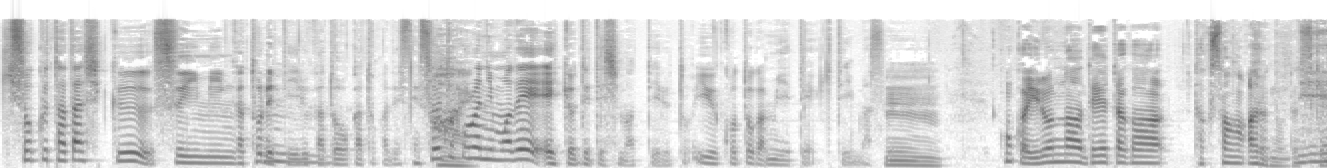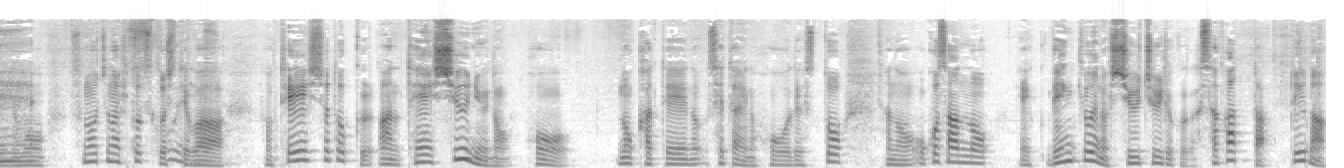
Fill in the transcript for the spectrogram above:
規則正しく睡眠が取れているかどうかとかですね、そういうところにまで影響出てしまっているということが見えてきています。うん。今回いろんなデータがたくさんあるのですけれども、ねそのうちの一つとしては、その低所得、あの低収入の方の家庭の世帯の方ですと、あのお子さんのえ勉強への集中力が下がったというような、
